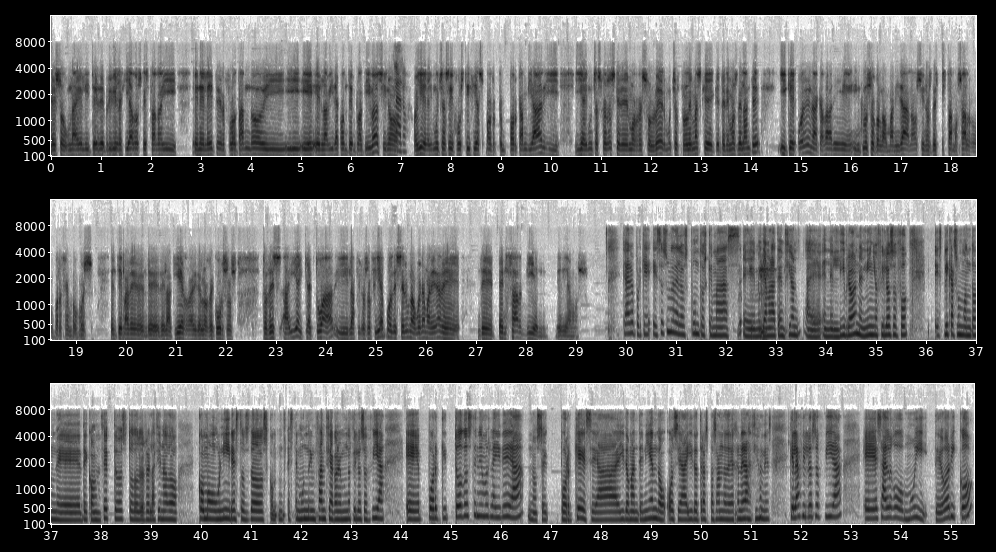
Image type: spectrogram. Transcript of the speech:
eso una élite de privilegiados que están ahí en el éter flotando y, en la vida contemplativa sino oye hay muchas injusticias por, por cambiar y, hay muchas cosas que debemos resolver muchos problemas que, tenemos delante y que pueden acabar eh, incluso con la humanidad no si nos despistamos algo por ejemplo pues el tema de, de la tierra y de los recursos. Entonces ahí hay que actuar y la filosofía puede ser una buena manera de de pensar bien, diríamos. Claro, porque eso es uno de los puntos que más eh, me llama la atención eh, en el libro, en el niño filósofo. Explicas un montón de, conceptos, todo relacionado cómo unir estos dos, este mundo infancia con el mundo filosofía, eh, porque todos tenemos la idea, no sé por qué se ha ido manteniendo o se ha ido traspasando de generaciones, que la filosofía es algo muy teórico,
